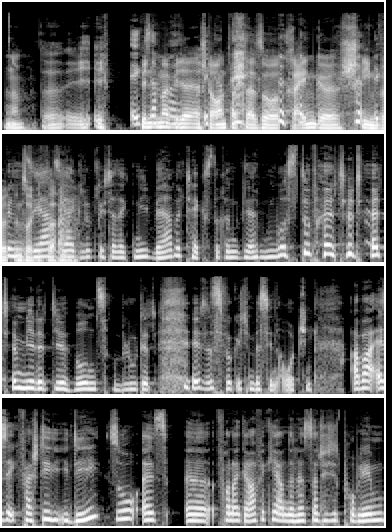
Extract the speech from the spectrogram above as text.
ne, ich, ich Ich bin immer mal, wieder erstaunt, was da so reingeschrieben Ich wird bin in solche sehr, Sachen. sehr glücklich, dass ich nie Werbetexterin werden musste, weil das hätte mir das Gehirn zerblutet. Es ist wirklich ein bisschen ouchen. Aber also ich verstehe die Idee so als äh, von der Grafik her und dann hast du natürlich das Problem,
